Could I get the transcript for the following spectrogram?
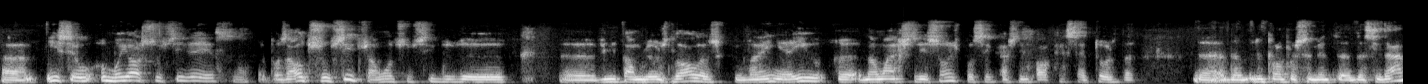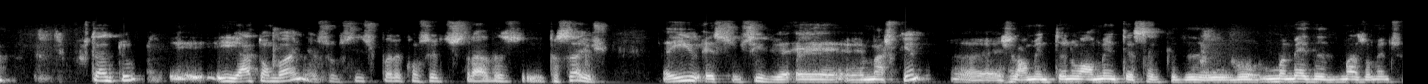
Uh, isso é o, o, maior subsídio é esse. Né? Depois há outros subsídios, há um outro subsídio de uh, 20 e tal milhões de dólares que vem, aí uh, não há restrições, pode ser gasto em qualquer setor da, da, da, do próprio orçamento da, da cidade. Portanto, e, e há também subsídios para concertos de estradas e passeios. Aí esse subsídio é, é mais pequeno, uh, geralmente anualmente é cerca de uma média de mais ou menos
